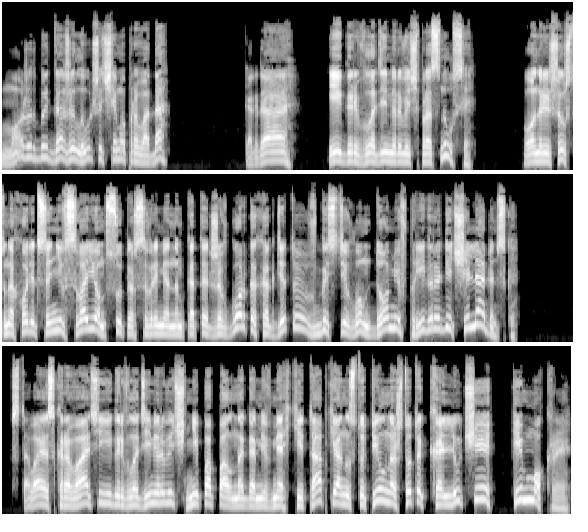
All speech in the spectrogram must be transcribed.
Может быть, даже лучше, чем и провода. Когда Игорь Владимирович проснулся, он решил, что находится не в своем суперсовременном коттедже в горках, а где-то в гостевом доме в пригороде Челябинска. Вставая с кровати, Игорь Владимирович не попал ногами в мягкие тапки, а наступил на что-то колючее и мокрое.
